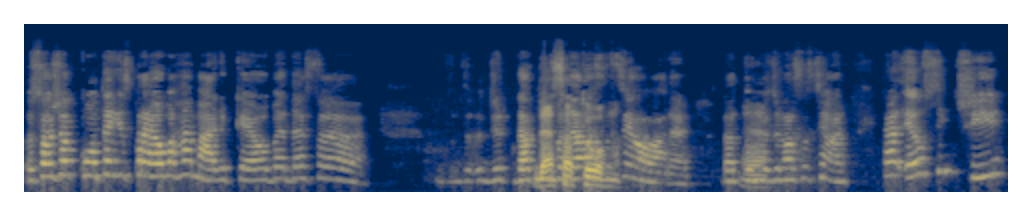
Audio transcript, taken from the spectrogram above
Eu só já contei isso para Elba Ramalho, porque a Elba é dessa... De, da turma Dessa da turma. Nossa Senhora. Da turma é. de Nossa Senhora. Cara, eu senti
